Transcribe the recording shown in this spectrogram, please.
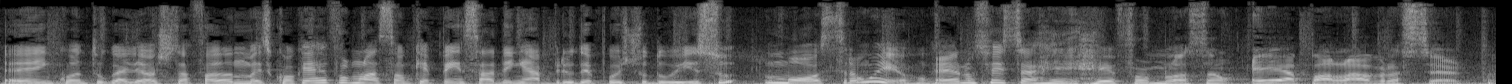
é, enquanto o Gagliotti está falando, mas qualquer reformulação que é pensada em abril depois de tudo isso, mostra um erro. É, eu não sei se a re- reformulação é a palavra certa.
